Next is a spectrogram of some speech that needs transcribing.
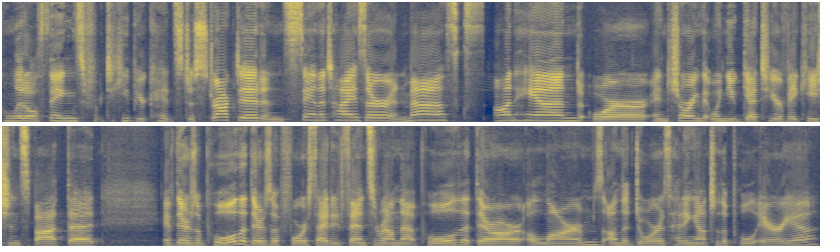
little things for, to keep your kids distracted and sanitizer and masks on hand or ensuring that when you get to your vacation spot that if there's a pool that there's a four-sided fence around that pool that there are alarms on the doors heading out to the pool area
